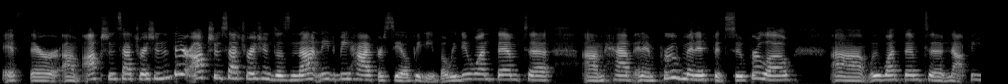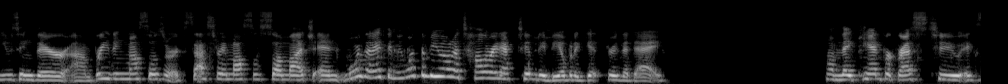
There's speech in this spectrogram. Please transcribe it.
if their um, oxygen saturation, their oxygen saturation does not need to be high for COPD, but we do want them to um, have an improvement if it's super low. Um, we want them to not be using their um, breathing muscles or accessory muscles so much. And more than anything, we want them to be able to tolerate activity, be able to get through the day. Um, they can progress to, ex-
